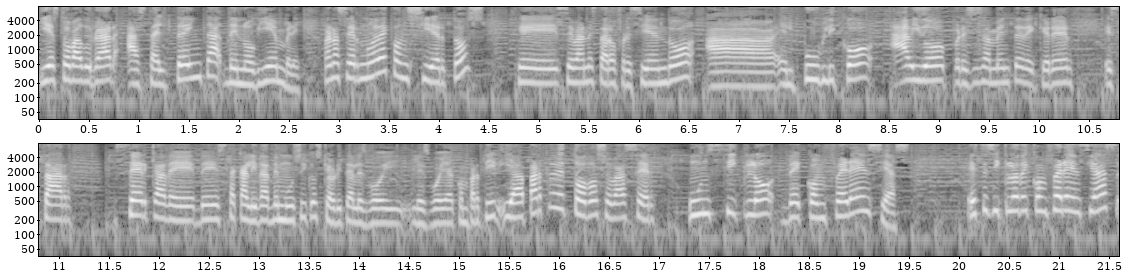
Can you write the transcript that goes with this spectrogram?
y esto va a durar hasta el 30 de noviembre. Van a ser nueve conciertos que se van a estar ofreciendo a el público ávido precisamente de querer estar cerca de, esta calidad de músicos que ahorita les voy, les voy a compartir. Y aparte de todo, se va a hacer un ciclo de conferencias. Este ciclo de conferencias,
